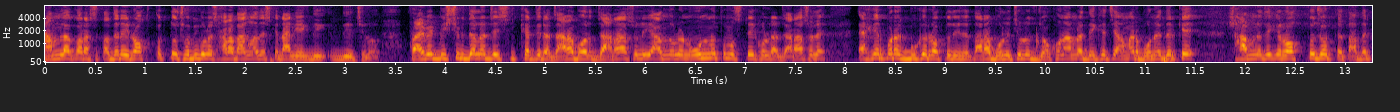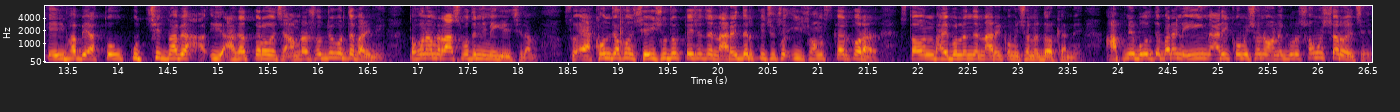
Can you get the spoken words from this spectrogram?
হামলা করা আছে, তাদের এই রক্তাক্ত ছবিগুলো সারা বাংলাদেশকে দাঁড়িয়ে দিয়েছিল। প্রাইভেট বিশ্ববিদ্যালয়ের যে শিক্ষার্থীরা, যারা যারা আসলে এই আন্দোলন অন্যতম স্টেক হোল্ডার যারা আসলে একের পর এক বুকের রক্ত দিয়েছে, তারা বলেছিল, যখন আমরা দেখেছি আমার বোনেদেরকে সামনে থেকে রক্ত ঝরতে তাদেরকে এইভাবে এত কুৎসিতভাবে আ- আঘাত করা হয়েছে আমরা সহ্য করতে পারিনি। তখন আমরা রাজপথে নেমে গিয়েছিলাম। সো এখন যখন সেই সুযোগটা এসেছে নারীদের কিছু সংস্কার করার তখন ভাই বললেন যে নারী কমিশনের দরকার নেই। আপনি বলতে পারেন এই নারী কমিশনে অনেকগুলো সমস্যা রয়েছে।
